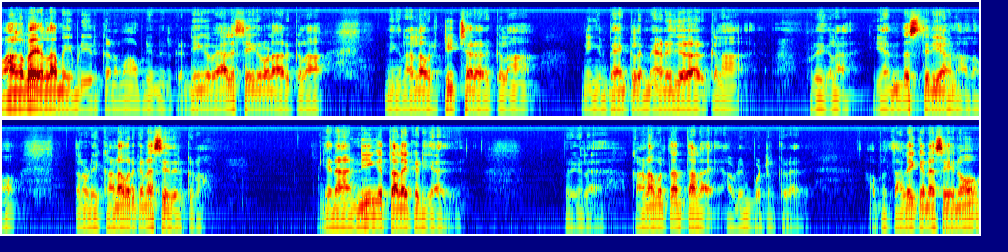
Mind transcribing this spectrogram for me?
நாங்கள் தான் எல்லாமே இப்படி இருக்கணுமா அப்படின்னு இருக்கு. நீங்கள் வேலை செய்கிறவளாக இருக்கலாம். நீங்கள் நல்ல ஒரு டீச்சராக இருக்கலாம். நீங்கள் பேங்க்கில் மேனேஜராக இருக்கலாம். புரியுதுங்களா? எந்த ஸ்திரியானாலும் தன்னுடைய கணவருக்கு என்ன செய்திருக்கணும்? ஏன்னா நீங்கள் தலை கிடையாது. புரியுங்களா கணவர் தான் தலை அப்படின்னு போட்டிருக்கிறாரு. அப்போ தலைக்கு என்ன செய்யணும்?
